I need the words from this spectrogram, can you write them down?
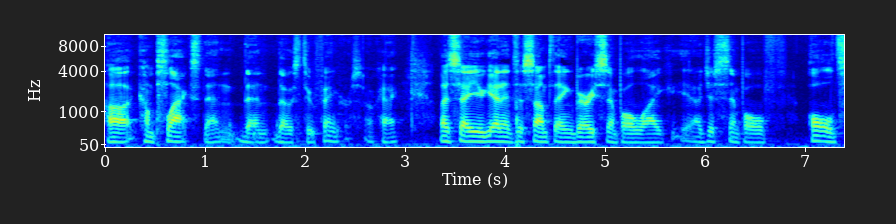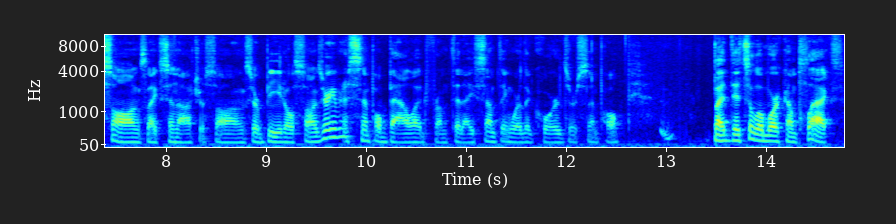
uh, complex than than those two fingers. Okay, let's say you get into something very simple like you know just simple old songs like Sinatra songs or Beatles songs or even a simple ballad from today, something where the chords are simple, but it's a little more complex.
